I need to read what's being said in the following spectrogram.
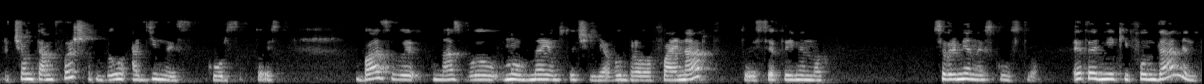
причем там fashion был один из курсов. То есть базовый у нас был, ну, в моем случае я выбрала fine art, то есть это именно современное искусство. Это некий фундамент,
